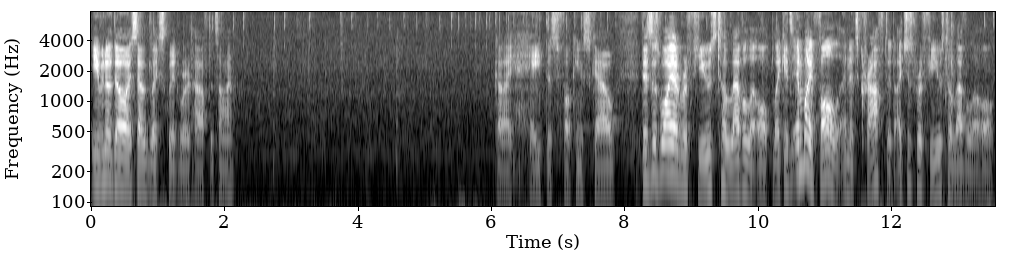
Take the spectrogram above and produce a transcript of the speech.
Even though I sound like Squidward half the time. God, I hate this fucking scout. This is why I refuse to level it up. Like, it's in my vault and it's crafted. I just refuse to level it up.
